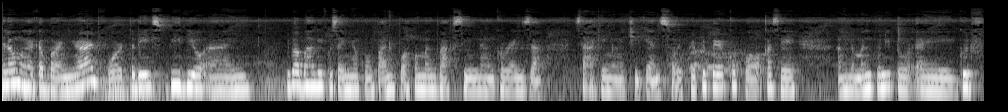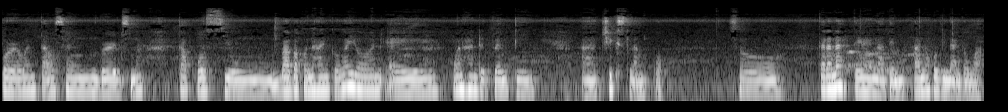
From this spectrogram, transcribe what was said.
Hello mga ka-barnyard! For today's video ay ibabahagi ko sa inyo kung paano po ako mag-vaccine ng Coryza sa aking mga chickens. So, i-prepare ko po kasi ang laman po nito ay good for 1,000 birds. No? Tapos, yung babakunahan ko ngayon ay 120 uh, chicks lang po. So, tara na, tingnan natin paano ko ginagawa.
